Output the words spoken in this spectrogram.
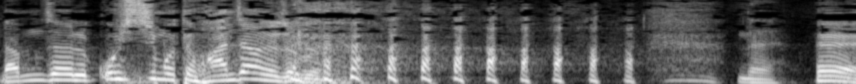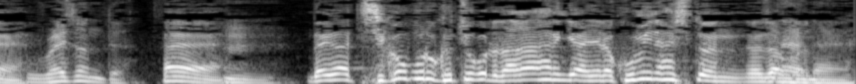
남자를 꼬시지 못해 환장한 여자분. 네. 예. 레전드. 예. 음. 내가 직업으로 그쪽으로 나가는 게 아니라 고민하시던 여자분. 네, 네.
